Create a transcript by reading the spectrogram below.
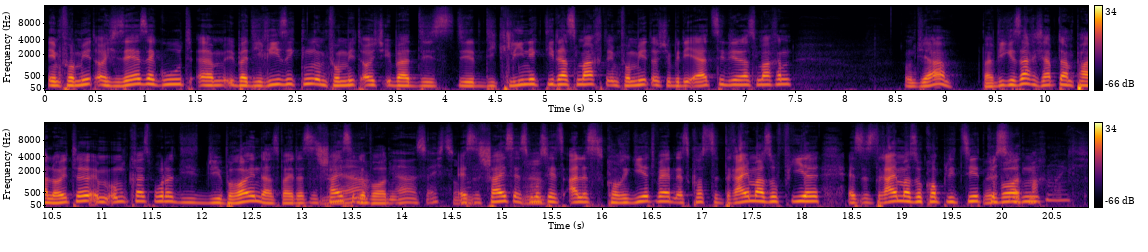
Informiert euch sehr, sehr gut ähm, über die Risiken, informiert euch über dies, die, die Klinik, die das macht, informiert euch über die Ärzte, die das machen. Und ja, weil wie gesagt, ich habe da ein paar Leute im Umkreis, Bruder, die, die bereuen das, weil das ist scheiße ja, geworden. Ja, ist echt so. Es ist scheiße, es Ja. muss jetzt alles korrigiert werden, es kostet dreimal so viel, es ist dreimal so kompliziert Würdest geworden. du das machen eigentlich?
